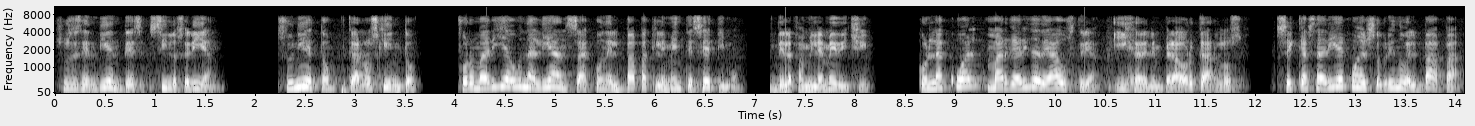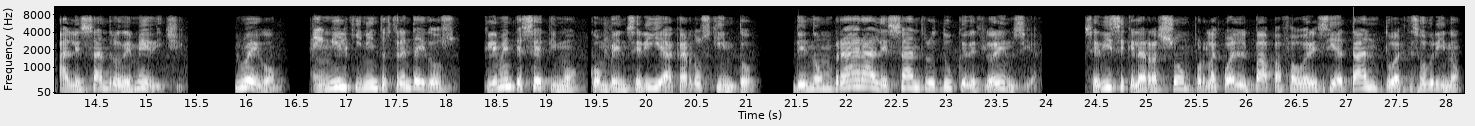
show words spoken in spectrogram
sus descendientes sí lo serían. Su nieto, Carlos V, formaría una alianza con el Papa Clemente VII, de la familia Medici, con la cual Margarita de Austria, hija del emperador Carlos, se casaría con el sobrino del Papa, Alessandro de Medici. Luego, en 1532, Clemente VII convencería a Carlos V de nombrar a Alessandro duque de Florencia. Se dice que la razón por la cual el Papa favorecía tanto a este sobrino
